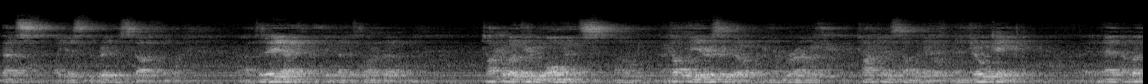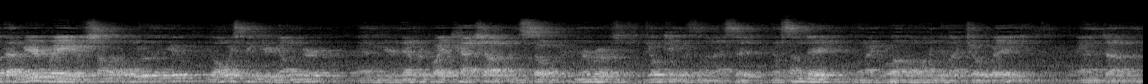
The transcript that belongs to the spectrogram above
that's, I guess, the written stuff. And uh, today, I, I think I just wanted to talk about few moments. Um, a couple of years ago, I remember I was talking to someone and, joking about that weird way in which someone older than you, you always think you're younger and you're never quite catch up. And so I remember I was joking with them and I said, you know, someday when I grow up, I want to be like Joe Wai. And um,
